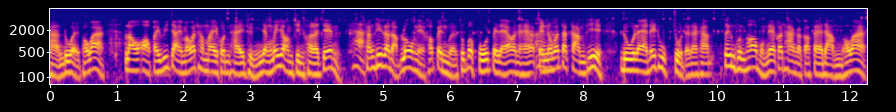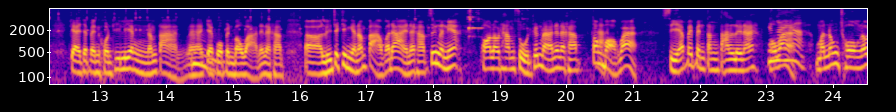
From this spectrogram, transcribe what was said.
ทานด้วย เพราะว่าเราออกไปวิจัยมาว่าทำไมคนไทยถึงยังไม่ยอมกินคอลลาเจนค่ะทั้งที่ระดับโลกเนี่ยเขาเป็นเหมือนซูเปอร์ฟู้ดไปแล้วนะฮะเป็นนวัตกรรมที่ดูแลได้ถูกจุดนะครับซึ่งคุณพ่อผมเนี่ยก็ทานกับกาแฟดำเพราะว่าแกจะเป็นคนที่เลี่ยงน้ำตาลนะฮะแกกลัวเป็นเบาหวานเนี่ยนะครับเอ่อหรือจะกินกับน้ำเปล่าก็ได้นะครับ ซึ่งอันเนี้ยพอเราทำสูตรขึ้นมาเนี่ยนะครับ ต้องค่ะบอกว่า เสียไปเป็นตันๆเลยนะ เพราะว่ายังไงอะ มันต้องชงแล้ว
